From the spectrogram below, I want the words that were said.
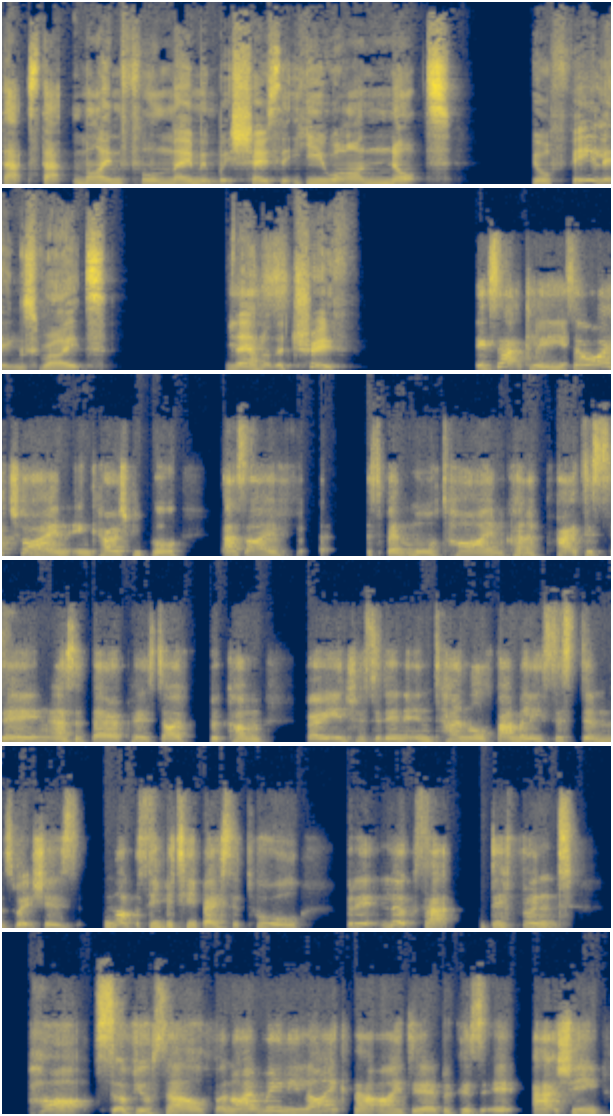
that's that mindful moment which shows that you are not your feelings, right? Yes. They're not the truth. Exactly. So I try and encourage people as I've spent more time kind of practicing as a therapist, I've become very interested in internal family systems, which is not CBT based at all, but it looks at different parts of yourself. And I really like that idea because it actually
